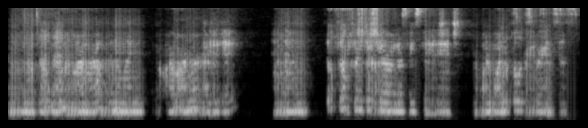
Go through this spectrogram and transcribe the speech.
And until then, armor up and align your armor every day. And feel free to share on our Facebook page your wonderful experiences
